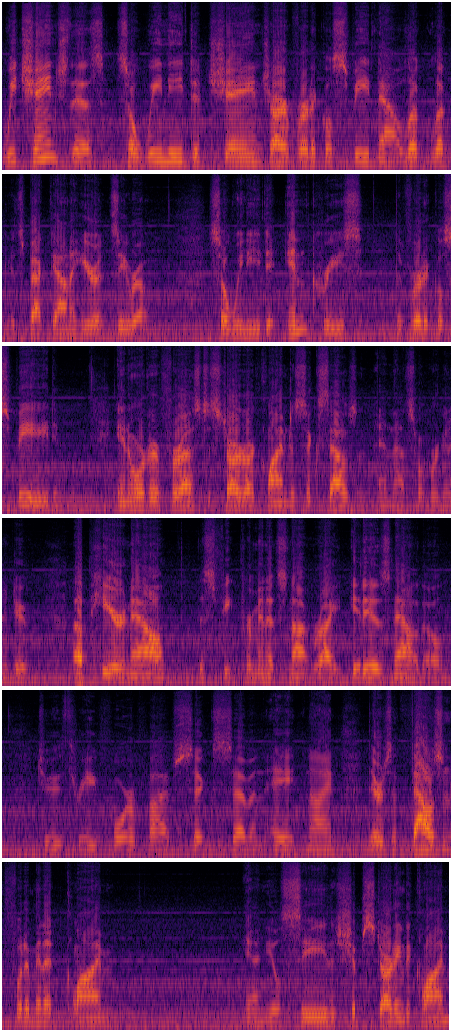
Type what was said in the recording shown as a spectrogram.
we changed this so we need to change our vertical speed now look look it's back down here at zero so we need to increase the vertical speed in order for us to start our climb to 6,000 and that's what we're going to do. Up here now, this feet per minute's not right. It is now though. 2, 3, 4, 5, 6, 7, 8, 9. There's a thousand foot a minute climb and you'll see the ship starting to climb.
